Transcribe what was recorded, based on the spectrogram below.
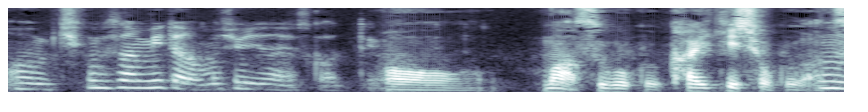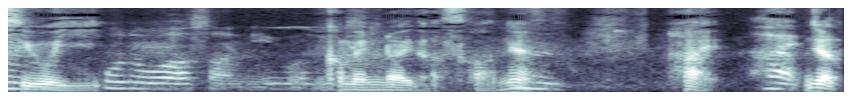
おあ、ちくみさん見たら面白いじゃないですかっていう。ああ。まあすごく怪奇色が強いフォロワーさんに言われて。仮面ライダーですからね。うんはい。はい。じゃあ、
